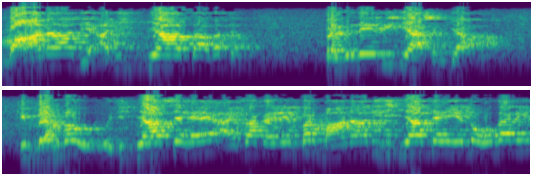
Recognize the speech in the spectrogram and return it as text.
मानादि अजिज्ञासावत प्रकृति भी आशंका कि ब्रह्म जिज्ञास है, ऐसा कहने पर मानादि जिज्ञास है, ये तो होगा नहीं।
